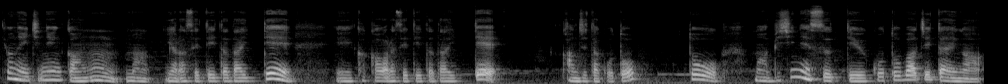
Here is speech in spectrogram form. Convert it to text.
去年1年間、まあ、やらせていただいてえー、関わらせていただいて感じたことと、まあ、ビジネスっていう言葉自体が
